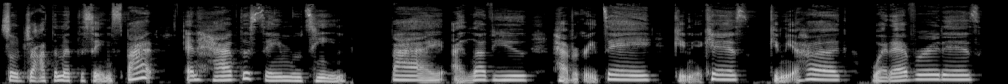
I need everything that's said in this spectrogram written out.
So drop them at the same spot and have the same routine. Bye. I love you. Have a great day. Give me a kiss. Give me a hug. Whatever it is,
